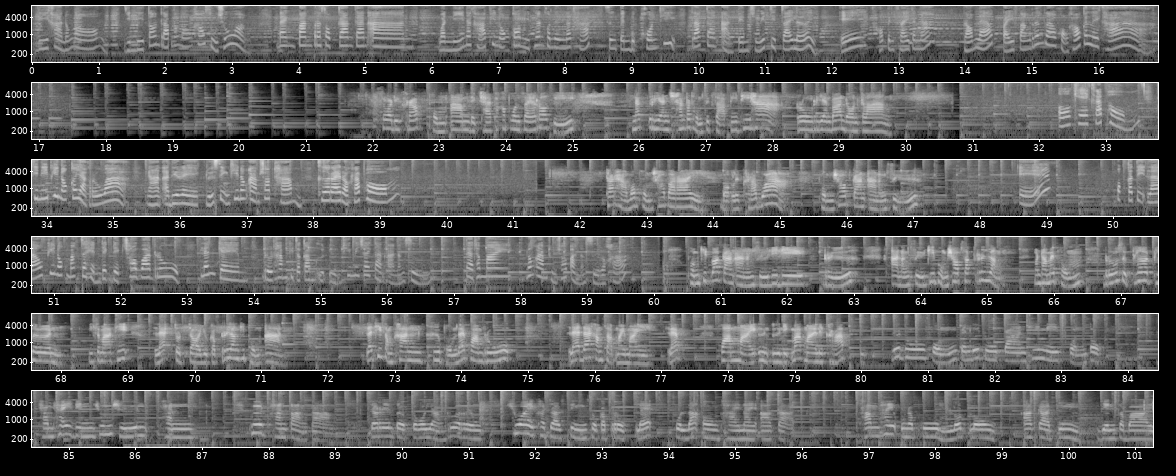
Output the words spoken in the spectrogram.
สดีค่ะน้องๆ ยินดีต้อนรับน้องๆเข้าสู่ช่วง แบ่งปันประสบการณ์การอ่าน วันนี้นะคะพี่นกก็มีเพื่อนคนหนึ่งนะคะ ซึ่งเป็นบุคคลที่รักการอ่านเป็นชีวิตจิตใจเลย เอ๊เขาเป็นใครกันนะ พร้อมแล้วไปฟังเรื่องราวของเขากันเลยค่ะ สวัสดีครับ ผมอาร์มเด็กชายพักพลไซรอดศรี นักเรียนชั้นประถมศึกษาปีที่ 5 โรงเรียนบ้านดอนกลาง โอเคครับผม ทีนี้พี่นกก็อยากรู้ว่า งานอดิเรกหรือสิ่งที่น้องอาร์มชอบทำคืออะไรหรอครับผม ถ้าถามว่าผมชอบอะไร บอกเลยครับว่า ผมชอบการอ่านหนังสือ เอ๊ะปก ติแล้วพี่นกมักจะเห็นเด็กๆ ชอบวาดรูป เล่นเกม หรือทำกิจกรรมอื่นๆ ที่ไม่ใช่การอ่านหนังสือ แต่ทำไมน้องอามถึงชอบอ่านหนังสือหรอคะ ผมคิดว่าการอ่านหนังสือดีๆ หรืออ่านหนังสือที่ผมชอบสักเรื่อง มันทำให้ผมรู้สึกเพลิดเพลิน มีสมาธิและจดจ่ออยู่กับเรื่องที่ผมอ่าน และที่สำคัญคือผมได้ความรู้ และได้คำศัพท์ใหม่ ๆ และ ความหมายอื่นๆ อีกมากมายเลยครับ ฤดูฝนเป็นฤดูการที่มีฝนตกทำให้ดินชุ่มชื้นพันพืชพันธุ์ต่างๆเจริญเติบโตอย่างรวดเร็ว ช่วยขจัดสิ่งสกปรกและฝุ่นละอองภายในอากาศทำให้อุณหภูมิลดลง อากาศจึงเย็นสบาย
